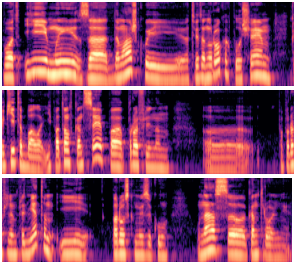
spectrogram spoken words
вот, и мы за домашку и ответы на уроках получаем какие-то баллы. И потом в конце по профильным, по профильным предметам и по русскому языку у нас контрольные.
